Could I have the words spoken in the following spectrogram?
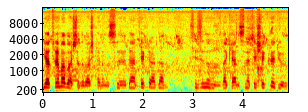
yatırıma başladı başkanımız. E, Ben tekrardan sizin huzurunda kendisine teşekkür ediyorum.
